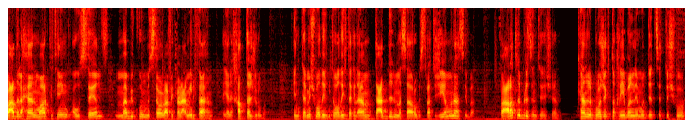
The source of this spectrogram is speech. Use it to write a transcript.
بعض الأحيان ال marketing أو ال sales ما بيكون مستوعب على فكرة العميل فاهم. يعني خط تجربة. أنت مش وظيفه أنت وظيفتك الآن تعدل مساره باستراتيجية مناسبة. فعرضت ال presentation كان ال project تقريبا لمدة ست شهور.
